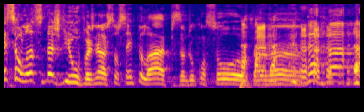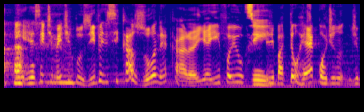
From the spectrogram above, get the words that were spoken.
Esse é o lance das viúvas, né? Elas estão sempre lá, precisando de um consolo. tarará. E recentemente, inclusive, ele se casou, né, cara? E aí foi o. Sim. Ele bateu o recorde de,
